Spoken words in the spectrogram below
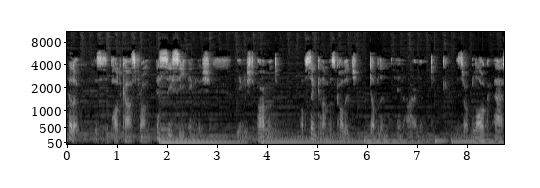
Hello, this is a podcast from SCC English, the English department of St Columba's College, Dublin, in Ireland. Visit our blog at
